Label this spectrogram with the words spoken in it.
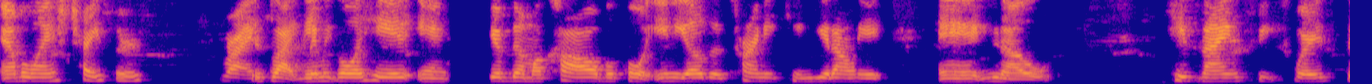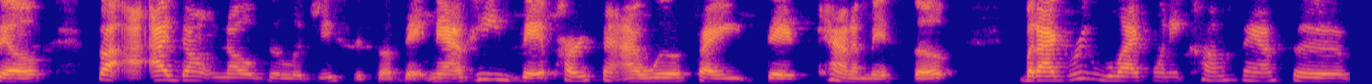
ambulance chasers. Right. It's like, let me go ahead and give them a call before any other attorney can get on it. And, you know, his name speaks for itself. So I, I, don't know the logistics of that. Now, if he's that person, I will say that's kind of messed up. But I agree like when it comes down to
